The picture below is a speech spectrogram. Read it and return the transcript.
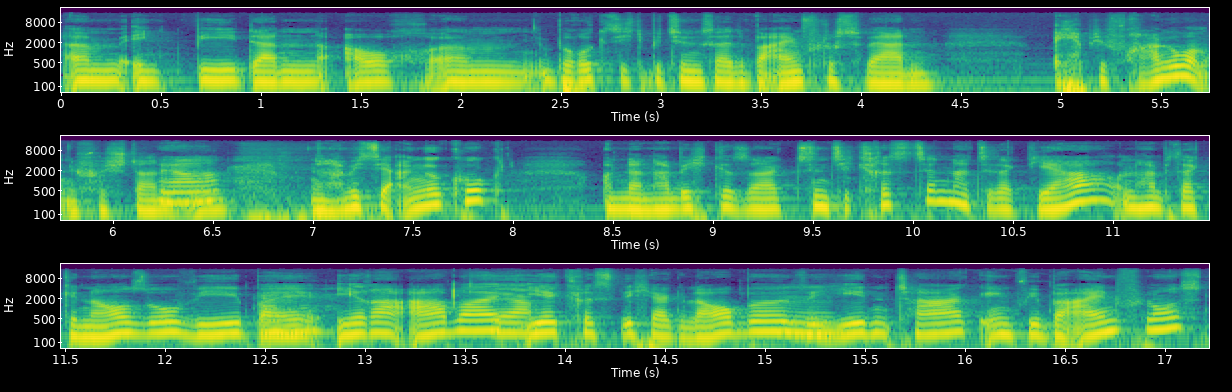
ähm, irgendwie dann auch ähm, berücksichtigt bzw. beeinflusst werden. Ich habe die Frage überhaupt nicht verstanden. Ja. Dann habe ich sie angeguckt und dann habe ich gesagt, sind Sie Christin? Hat sie gesagt, ja. Und habe gesagt, genauso wie bei mhm. Ihrer Arbeit, ja. Ihr christlicher Glaube mhm. Sie jeden Tag irgendwie beeinflusst.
